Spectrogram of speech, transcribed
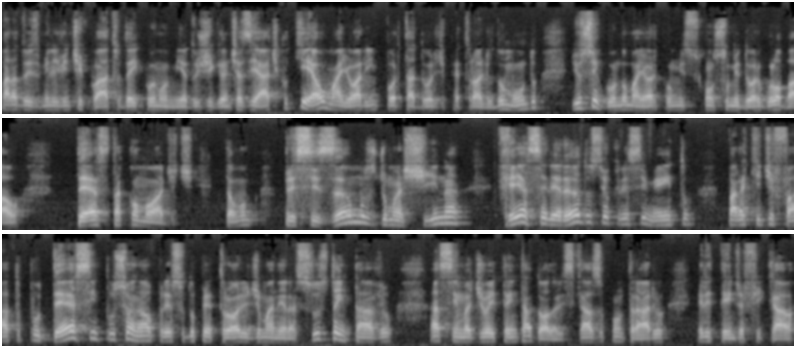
para 2024 da economia do gigante asiático, que é o maior importador de petróleo do mundo e o segundo maior consumidor global desta commodity. Então, precisamos de uma China reacelerando seu crescimento para que de fato pudesse impulsionar o preço do petróleo de maneira sustentável acima de 80 dólares. Caso contrário, ele tende a ficar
